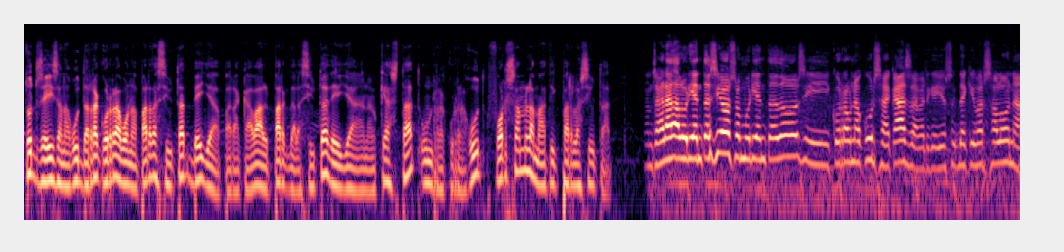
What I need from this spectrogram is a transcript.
Tots ells han hagut de recórrer bona part de Ciutat Vella per acabar al Parc de la Ciutadella, en el que ha estat un recorregut força emblemàtic per la ciutat. Ens agrada l'orientació, som orientadors i córrer una cursa a casa, perquè jo sóc d'aquí a Barcelona,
